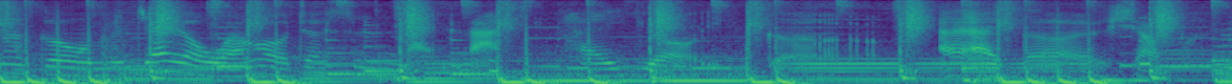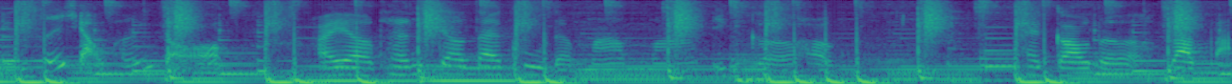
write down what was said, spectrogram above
那个我们家有玩偶，就是奶奶，还有一个矮矮的小女生小朋友，还有穿吊带裤的妈妈，一个很太高的爸爸。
